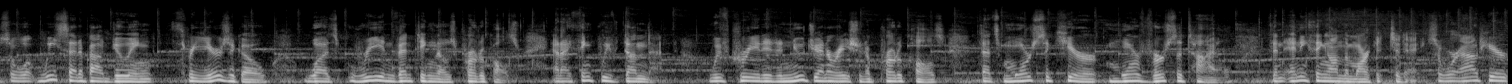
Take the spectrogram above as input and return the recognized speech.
So what we set about doing three years ago was reinventing those protocols. And I think we've done that. We've created a new generation of protocols that's more secure, more versatile than anything on the market today. So we're out here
